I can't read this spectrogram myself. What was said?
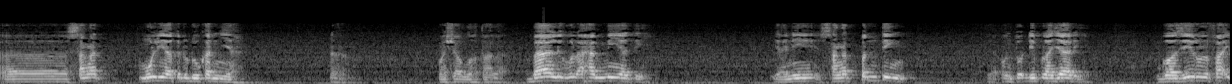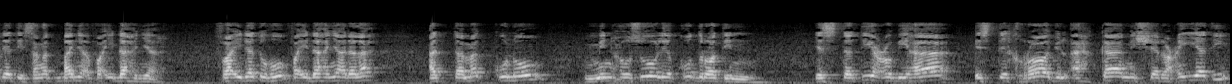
uh, sangat mulia kedudukannya. Nah, Masya Allah Ta'ala. Baligul ahammiyati. Ya, ini sangat penting ya, untuk dipelajari. Ghazirul faidati, sangat banyak faidahnya. Faidatuhu, faidahnya adalah at-tamakkunu min husuli qudratin yastati'u biha istikhrajul ahkami syar'iyyati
